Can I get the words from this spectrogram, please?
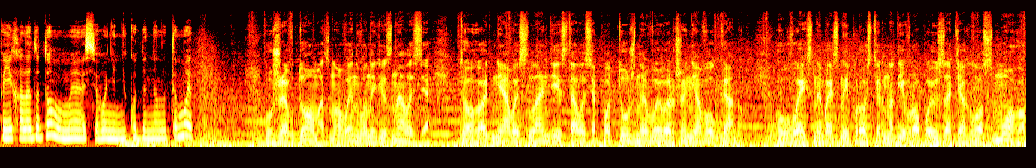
Поїхали додому. Ми сьогодні нікуди не летимо. Уже вдома з новин вони дізналися, того дня в Ісландії сталося потужне виверження вулкану. Увесь небесний простір над Європою затягло смогом.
